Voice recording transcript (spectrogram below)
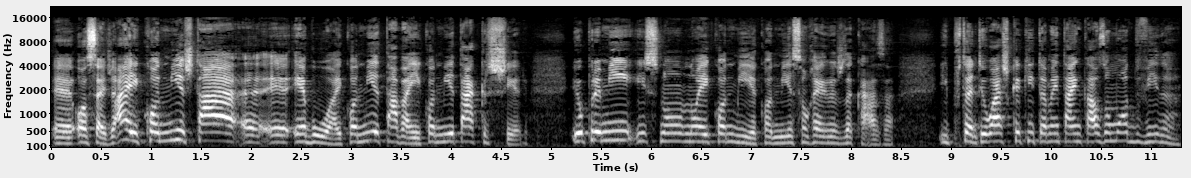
Uh, ou seja, ah, a economia está, é, é, boa, a economia está bem, a economia está a crescer. Eu, para mim, isso não, não é economia. Economia são regras da casa. E, portanto, eu acho que aqui também está em causa o modo de vida.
